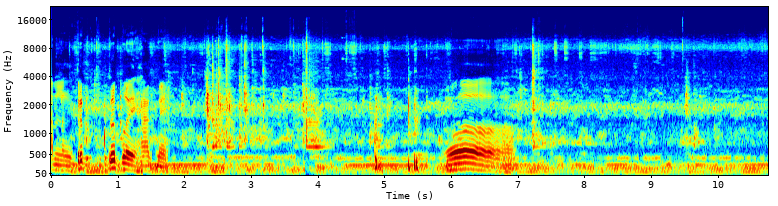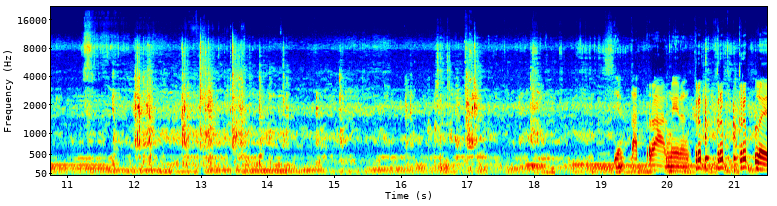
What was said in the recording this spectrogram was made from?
ลั่นลังกรึบกรึบเลยหักเนี่ยโอ้ เสียงตัดร่างเนี่ยนังกรึบกรึบกรึบเลย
